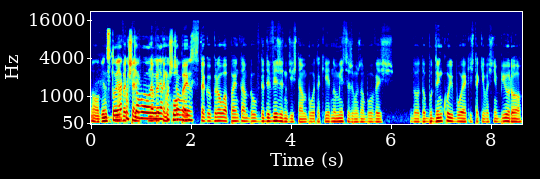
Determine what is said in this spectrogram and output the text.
no więc to nawet jakościowo ten, Nawet jakościowo ten chłopak jest... z tego growa, pamiętam, był w The Division gdzieś tam, było takie jedno miejsce, że można było wejść do, do budynku i było jakieś takie właśnie biuro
